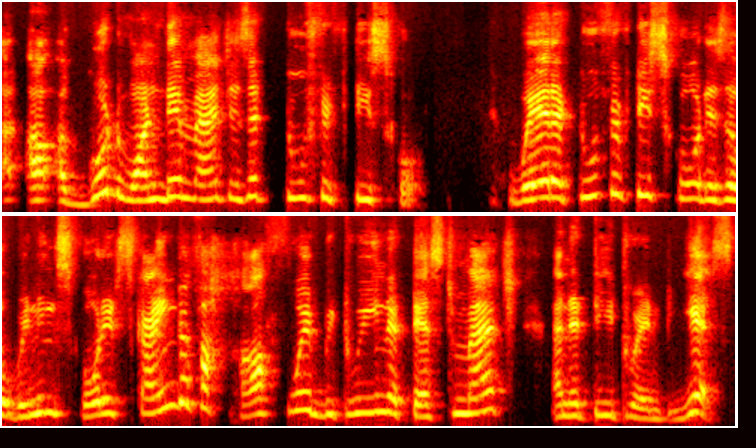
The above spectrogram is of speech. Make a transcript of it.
a, a good one day match is a 250 score where a 250 score is a winning score. It's kind of a halfway between a test match and a T20. Yes,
